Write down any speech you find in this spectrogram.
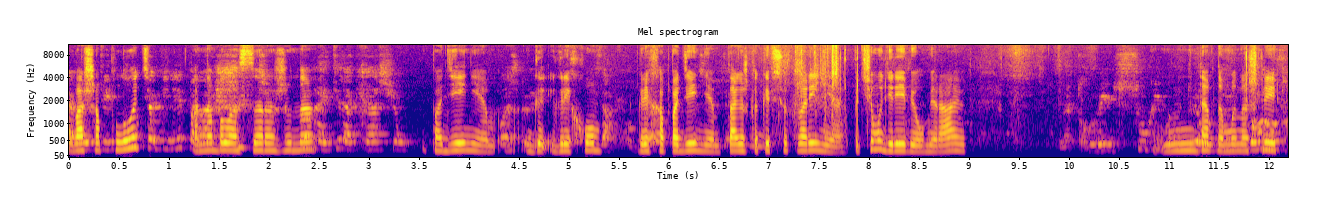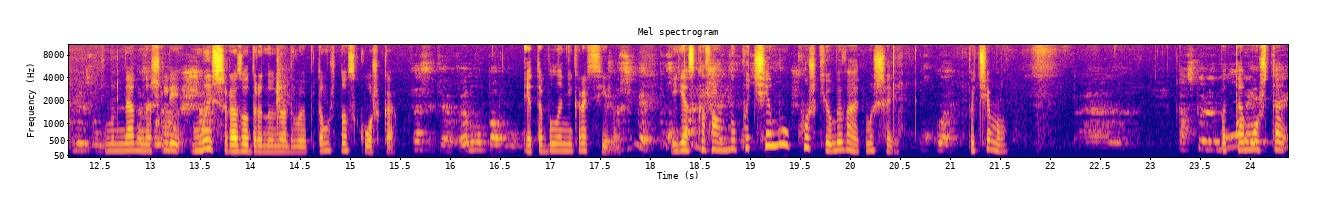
ваша плоть, она была заражена падением, э, гр- грехом, грехопадением, так же, как и все творение. Почему деревья умирают? Недавно мы нашли, мы недавно нашли мышь, разодранную надвое, потому что у нас кошка. Это было некрасиво. И я сказала, ну почему кошки убивают мышей? Почему? Потому что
